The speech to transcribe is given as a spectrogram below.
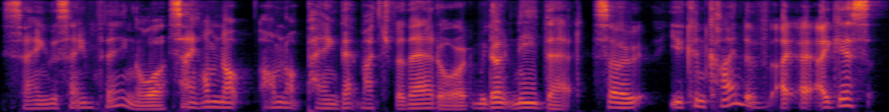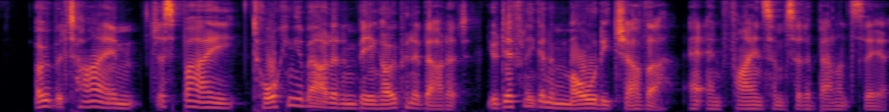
saying the same thing or saying I'm not I'm not paying that much for that or we don't need that. So you can kind of I, I guess over time, just by talking about it and being open about it, you're definitely going to mold each other and find some sort of balance there.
